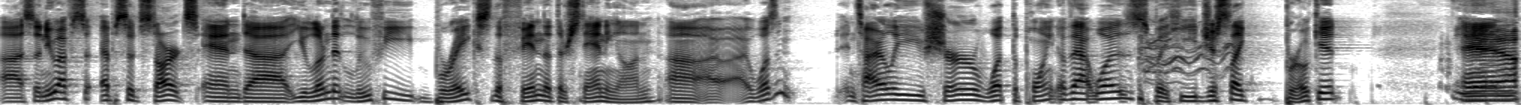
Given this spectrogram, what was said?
uh, so new episode, starts and uh, you learn that luffy breaks the fin that they're standing on uh, I, I wasn't entirely sure what the point of that was but he just like broke it And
